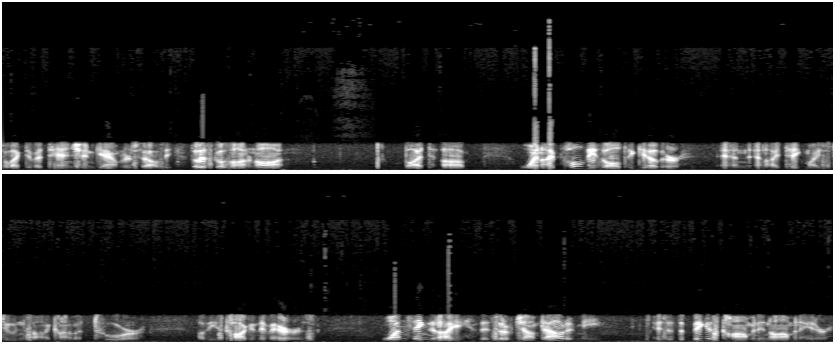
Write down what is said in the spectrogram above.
selective attention, gambler's fallacy. The list goes on and on. But uh, when I pull these all together and, and I take my students on a kind of a tour of these cognitive errors, one thing that I that sort of jumped out at me is that the biggest common denominator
